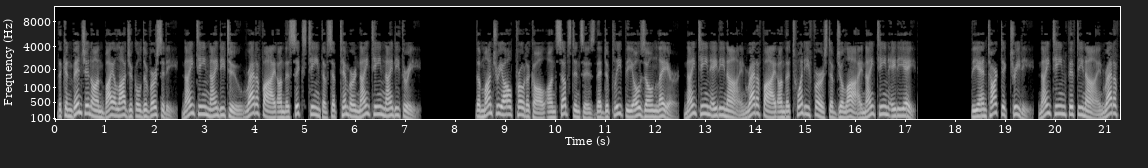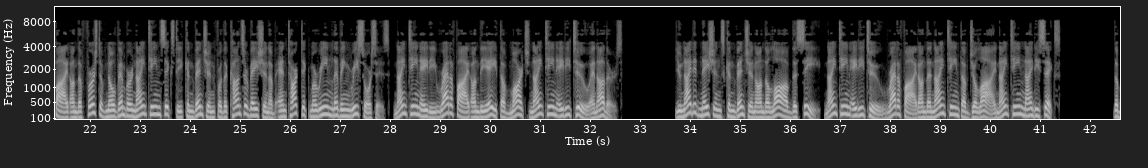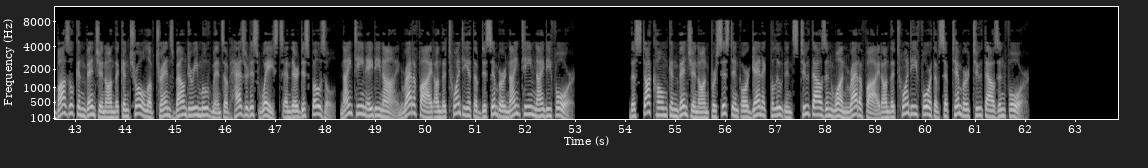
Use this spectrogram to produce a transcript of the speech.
the Convention on Biological Diversity, 1992 ratified on 16 September 1993 The Montreal Protocol on Substances that Deplete the Ozone Layer, 1989 ratified on 21 July 1988 the Antarctic Treaty, 1959 ratified on 1 November 1960 Convention for the Conservation of Antarctic Marine Living Resources, 1980 ratified on 8 March 1982 and others. United Nations Convention on the Law of the Sea, 1982 ratified on 19 July 1996 the Basel Convention on the Control of Transboundary Movements of Hazardous Wastes and Their Disposal, 1989 ratified on 20 December 1994 The Stockholm Convention on Persistent Organic Pollutants 2001 ratified on 24 September 2004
